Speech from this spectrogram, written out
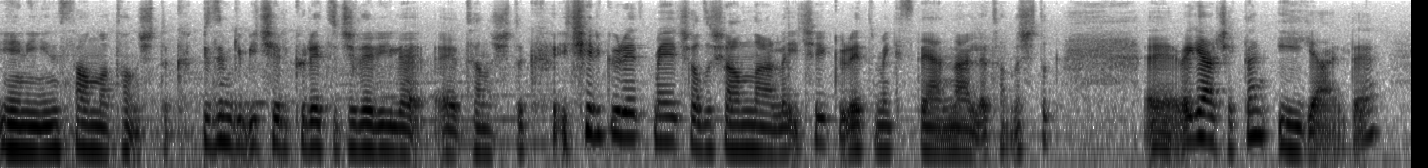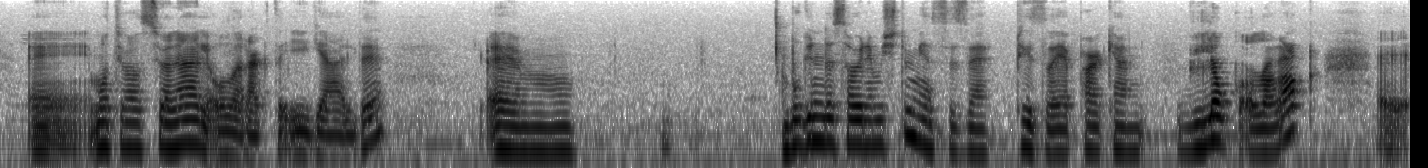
yeni insanla tanıştık. Bizim gibi içerik üreticileriyle e, tanıştık. İçerik üretmeye çalışanlarla, içerik üretmek isteyenlerle tanıştık. E, ve gerçekten iyi geldi. E, motivasyonel olarak da iyi geldi. Eee, Bugün de söylemiştim ya size pizza yaparken vlog olarak eee,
